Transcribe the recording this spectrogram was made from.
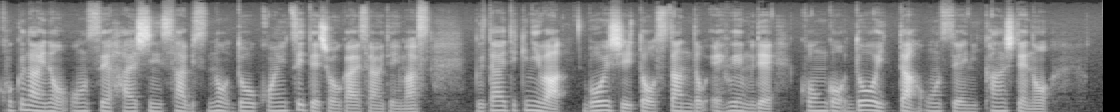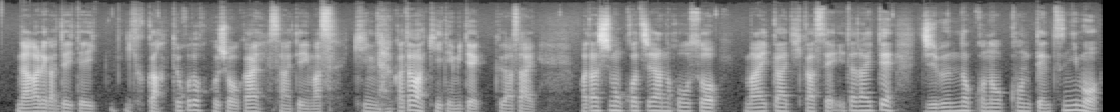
国内の音声配信サービスの動向について紹介されています。具体的にはボイシーとスタンド FM で今後どういった音声に関しての流れが出ていくかということをご紹介されています。気になる方は聞いてみてください。私もこちらの放送毎回聞かせていただいて自分のこのコンテンツにも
